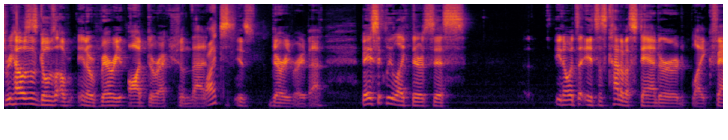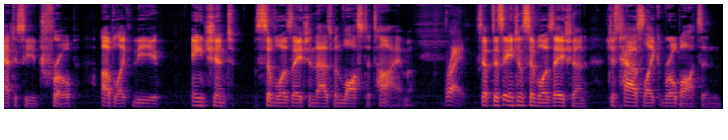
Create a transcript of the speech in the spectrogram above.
Three Houses goes in a very odd direction that What? is very very bad. Basically, like there's this, you know, it's a, it's this kind of a standard like fantasy trope of like the ancient civilization that has been lost to time. Right. Except this ancient civilization just has like robots and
